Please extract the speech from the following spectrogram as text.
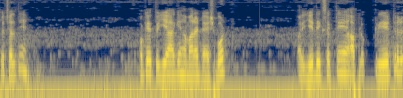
तो चलते हैं। ओके तो ये आ गया हमारा डैशबोर्ड और ये देख सकते हैं आप लोग क्रिएटर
